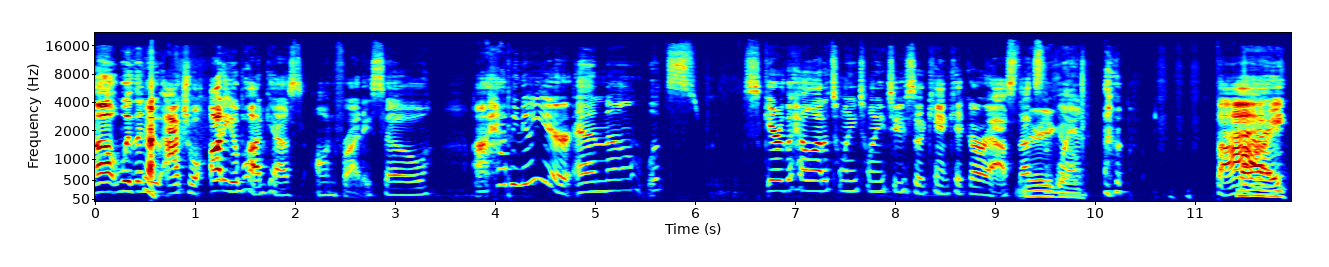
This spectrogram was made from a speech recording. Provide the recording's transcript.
Uh, with a new actual audio podcast on Friday. So, uh, happy New Year, and uh, let's scare the hell out of 2022 so it can't kick our ass. That's the plan. Bye.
